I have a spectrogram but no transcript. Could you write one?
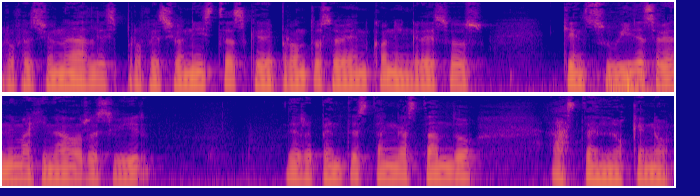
profesionales, profesionistas que de pronto se ven con ingresos que en su vida se habían imaginado recibir, de repente están gastando hasta en lo que no.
